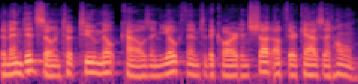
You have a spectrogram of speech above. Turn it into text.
The men did so and took two milk cows and yoked them to the cart and shut up their calves at home.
